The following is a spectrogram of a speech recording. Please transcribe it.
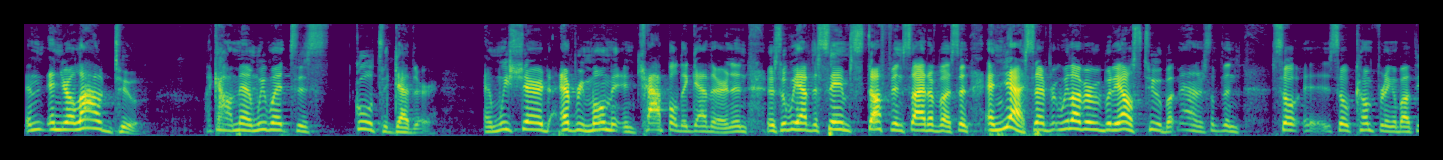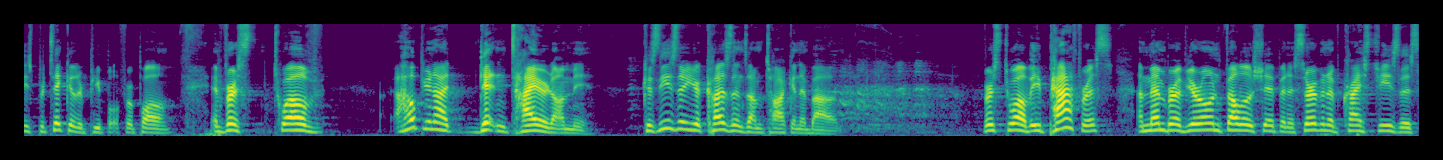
And, and you're allowed to. Like, oh man, we went to school together and we shared every moment in chapel together. And, and, and so we have the same stuff inside of us. And, and yes, every, we love everybody else too, but man, there's something so, so comforting about these particular people for Paul. In verse 12, I hope you're not getting tired on me because these are your cousins I'm talking about. Verse 12 Epaphras, a member of your own fellowship and a servant of Christ Jesus,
